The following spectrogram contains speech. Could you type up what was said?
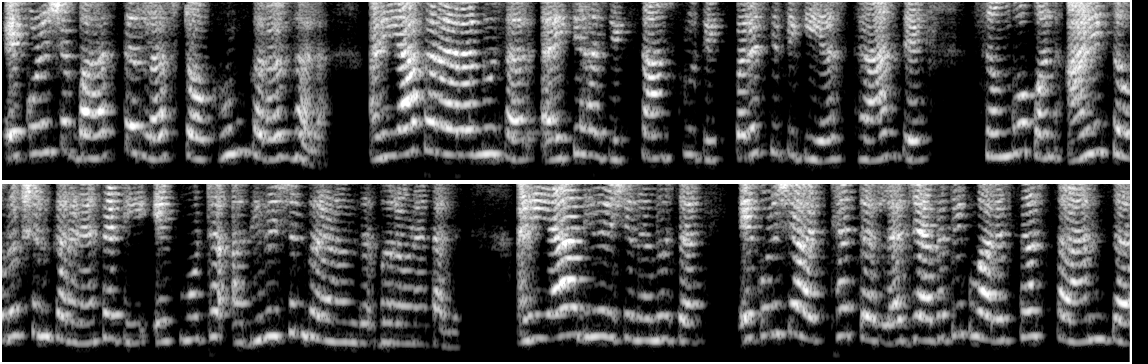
एकोणीसशे बहात्तर ला स्टॉकहोम करार झाला. आणि या करारानुसार ऐतिहासिक सांस्कृतिक परिस्थितीकीय स्थळांचे संगोपन आणि संरक्षण करण्यासाठी एक मोठं अधिवेशन भरवण्यात आलं. आणि या अधिवेशनानुसार एकोणीसशे अठ्याहत्तर ला जागतिक वारसा स्थळांचा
